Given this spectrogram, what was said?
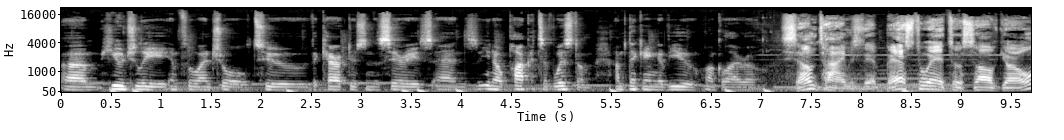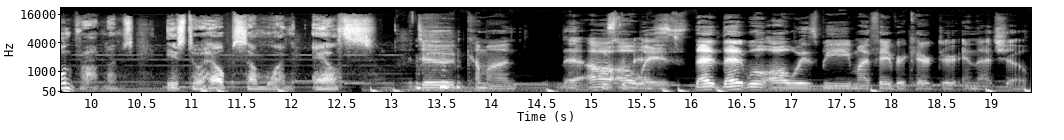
um, hugely influential to the characters in the series and you know pockets of wisdom. I'm thinking of you uncle Iroh. Sometimes the best way to solve your own problems is to help someone else. dude come on. That- I'll always that that will always be my favorite character in that show.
